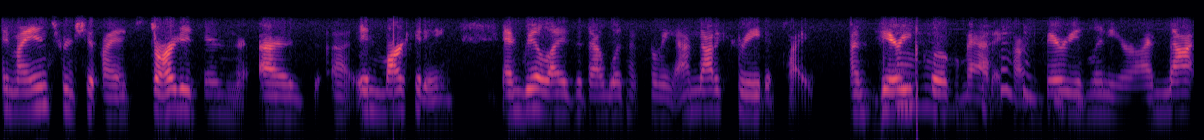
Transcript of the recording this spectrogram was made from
in my internship I had started in as uh, in marketing and realized that that wasn't for me. I'm not a creative type. I'm very mm-hmm. programmatic. I'm very linear. I'm not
